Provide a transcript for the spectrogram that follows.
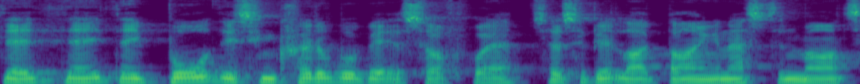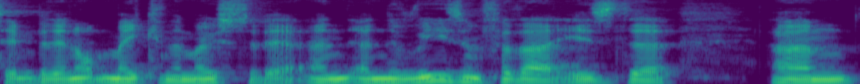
they, they, they bought this incredible bit of software. So it's a bit like buying an Aston Martin, but they're not making the most of it. And, and the reason for that is that um,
